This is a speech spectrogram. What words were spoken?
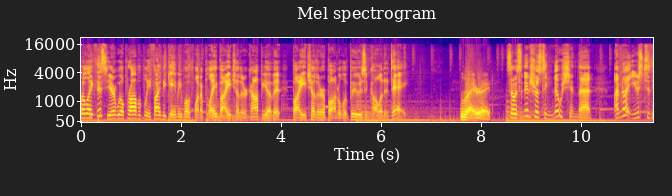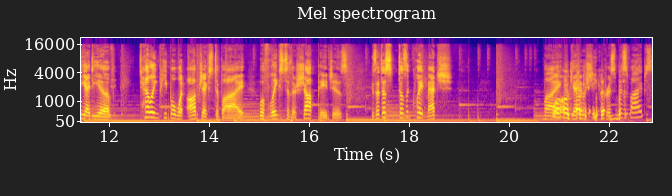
but like this year, we'll probably find a game we both want to play, buy each other a copy of it, buy each other a bottle of booze, and call it a day. Right, right. So it's an interesting notion that I'm not used to the idea of telling people what objects to buy with links to their shop pages, because that just doesn't quite match my Well, okay, ghetto okay, chic but- Christmas vibes.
